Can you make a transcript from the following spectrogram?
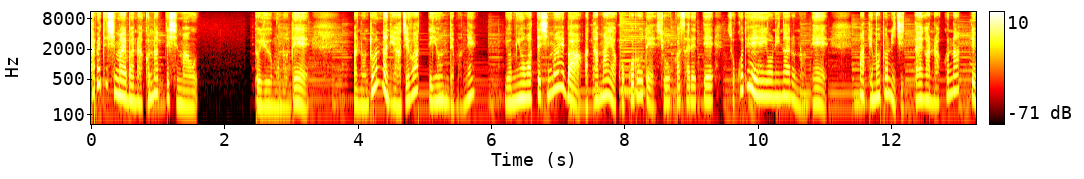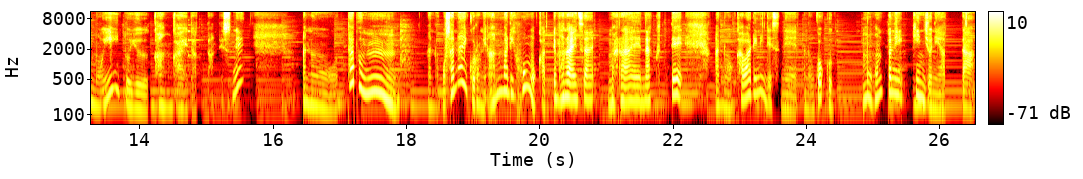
食べてしまえばなくなってしまうというものであのどんなに味わって読んでもね読み終わってしまえば頭や心で消化されてそこで栄養になるので、まあ、手元に実体がなくなってもいいという考えだったんですね。あの多分あの幼い頃にあんまり本を買ってもらえ もらえなくてあの代わりにですねあのごくもう本当に近所にあった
